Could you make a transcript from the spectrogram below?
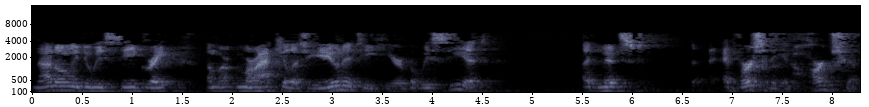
Not only do we see great a miraculous unity here, but we see it amidst adversity and hardship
